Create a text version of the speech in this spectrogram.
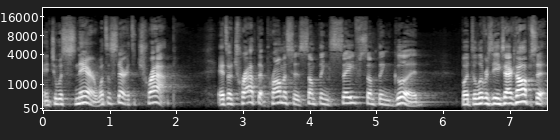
into a snare. What's a snare? It's a trap. It's a trap that promises something safe, something good, but delivers the exact opposite.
